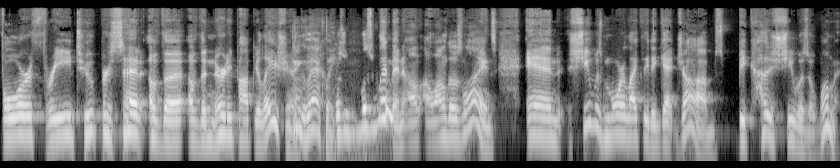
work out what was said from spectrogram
four, three, two percent of the of the nerdy population exactly was, was women al- along those lines, and she was more likely to get jobs because she was a woman.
